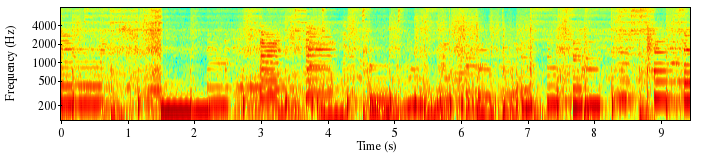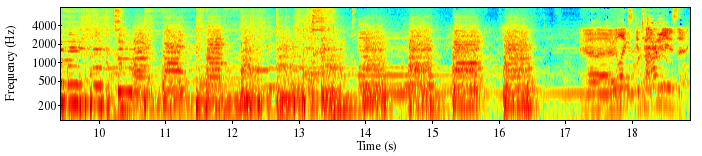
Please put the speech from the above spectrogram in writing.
Uh, who likes guitar music?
